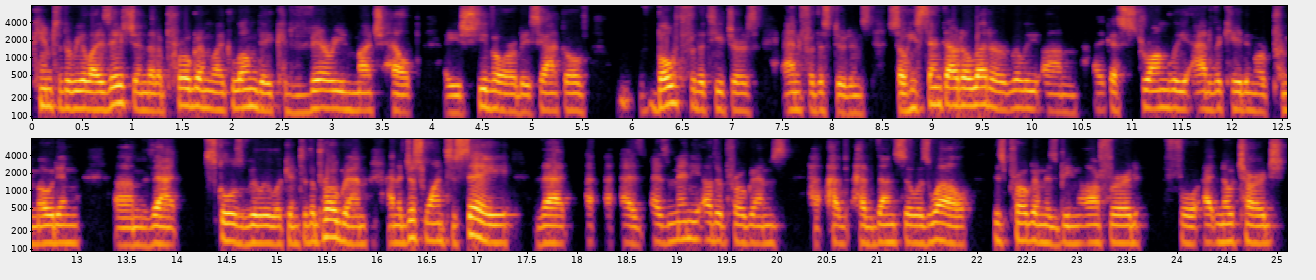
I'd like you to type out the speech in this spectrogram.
came to the realization that a program like Lomdei could very much help a yeshiva or a Beis Yaakov, both for the teachers and for the students. So he sent out a letter, really, um, I guess, strongly advocating or promoting um, that schools really look into the program. And I just want to say that as, as many other programs have, have done so as well, this program is being offered for at no charge.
